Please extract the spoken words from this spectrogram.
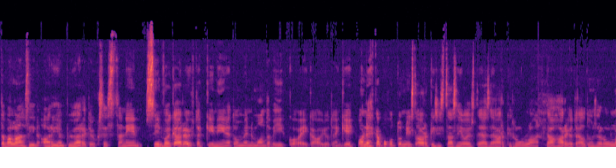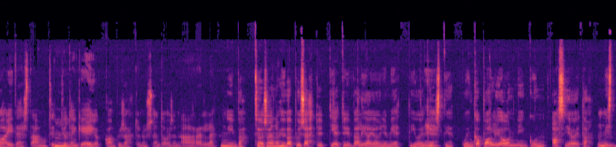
tavallaan siinä arjen pyörityksessä, niin siinä voi käydä yhtäkkiä niin, että on mennyt monta viikkoa eikä ole jotenkin. On ehkä puhuttu niistä arkisista asioista ja se arki rullaa, tämä on harjoiteltu, se rullaa itsestään, mutta sitten mm. jotenkin ei olekaan pysähtynyt sen toisen äärelle. Niinpä. Se olisi aina hyvä pysähtyä tietyin väliajoin ja miettiä niin. Oikeasti, että kuinka paljon on niin kuin asioita, mm. mistä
